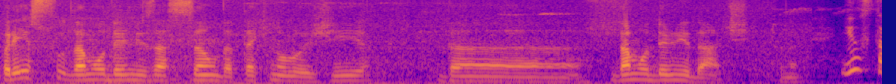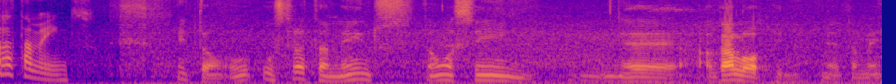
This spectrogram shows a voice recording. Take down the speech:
preço da modernização, da tecnologia, da, da modernidade. Né? E os tratamentos? Então, os tratamentos estão assim, é, a galope né, também.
